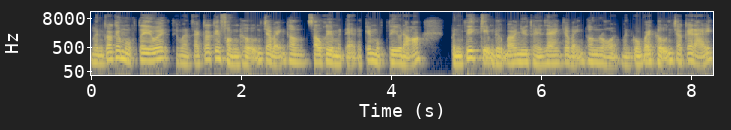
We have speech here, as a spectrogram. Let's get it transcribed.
mình có cái mục tiêu ấy, thì mình phải có cái phần thưởng cho bản thân sau khi mình đạt được cái mục tiêu đó. Mình tiết kiệm được bao nhiêu thời gian cho bản thân rồi, mình cũng phải thưởng cho cái đấy.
